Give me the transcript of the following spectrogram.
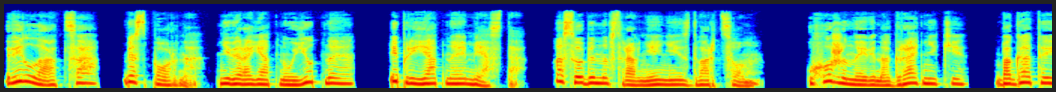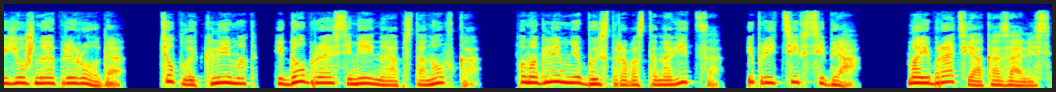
Вилла отца Бесспорно, невероятно уютное и приятное место, особенно в сравнении с дворцом. Ухоженные виноградники, богатая южная природа, теплый климат и добрая семейная обстановка помогли мне быстро восстановиться и прийти в себя. Мои братья оказались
